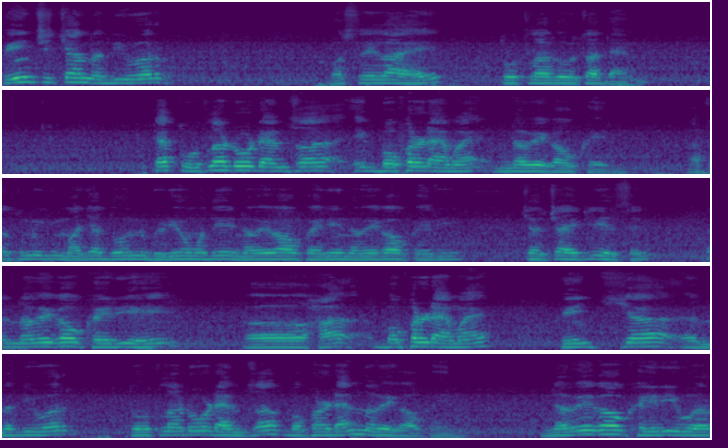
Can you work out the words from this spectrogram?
पेंचच्या नदीवर बसलेला आहे तोतलाडोळचा डॅम. त्या तोतलाडो डॅमचा एक बफर डॅम आहे नवेगाव खैरी. आता तुम्ही माझ्या दोन व्हिडिओमध्ये नवेगाव खैरी नवेगाव खैरी चर्चा ऐकली असेल तर नवेगाव खैरी हे हा बफर डॅम आहे. पेंचच्या नदीवर तोतलाडो डॅमचा बफर डॅम नवेगाव खैरी. नवेगाव खैरीवर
